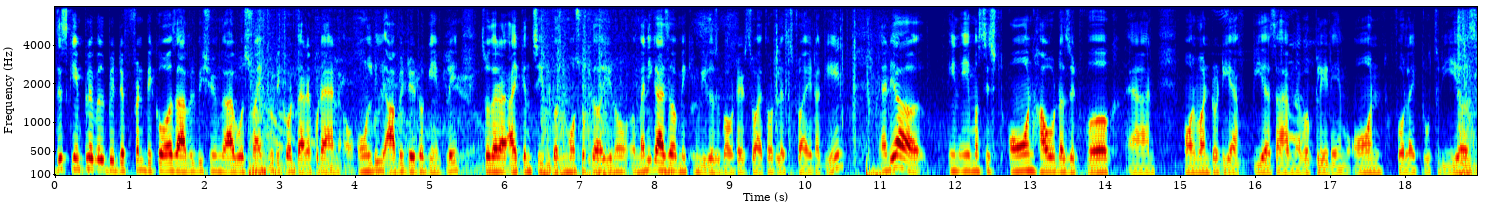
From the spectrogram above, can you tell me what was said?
this gameplay will be different because i will be showing i was trying to record barracuda and only arbitrator gameplay so that i can see because most of the you know many guys are making videos about it. So i thought let's try it again. And yeah in aim assist on how does it work? And on 120 fps i have never played aim on for like two three years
